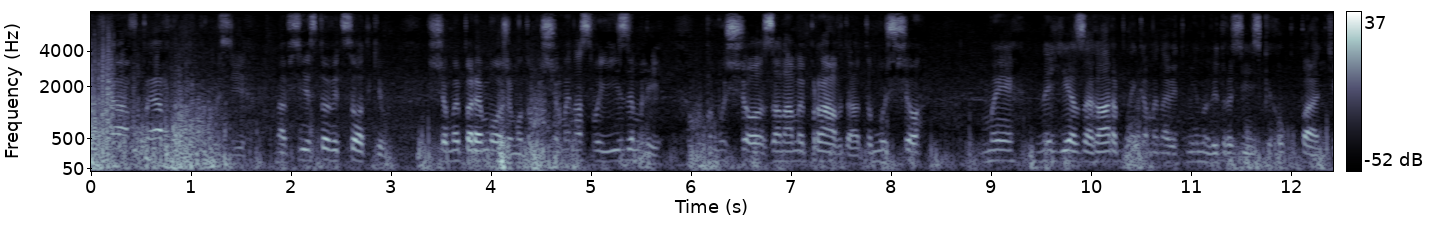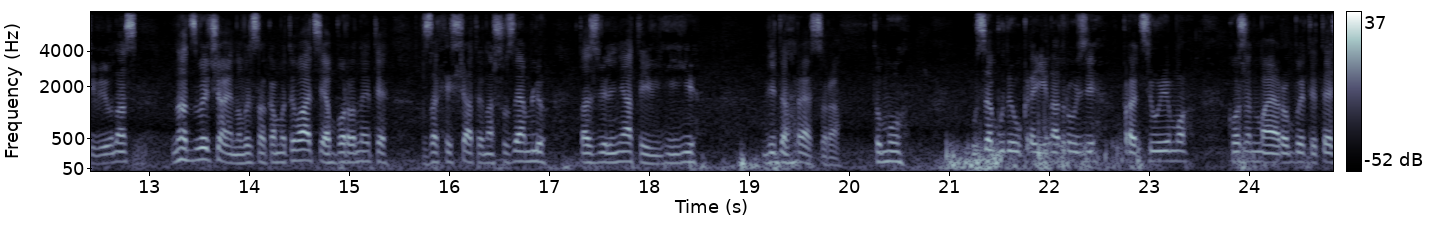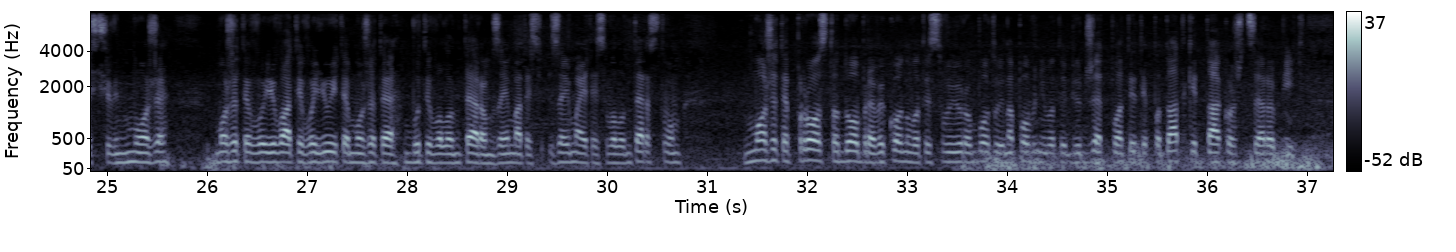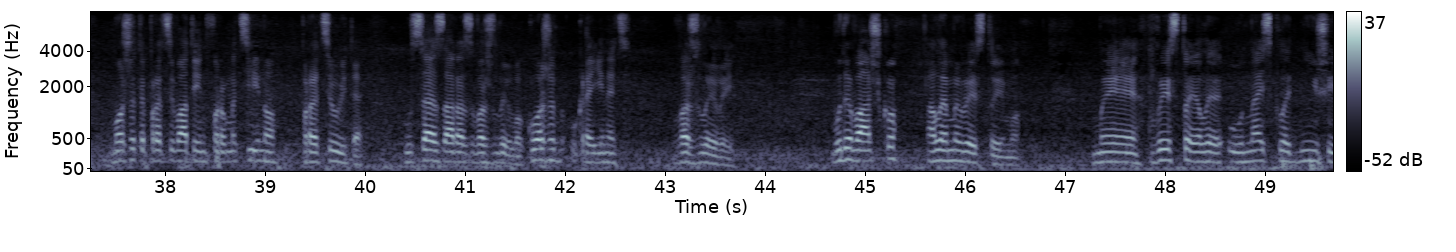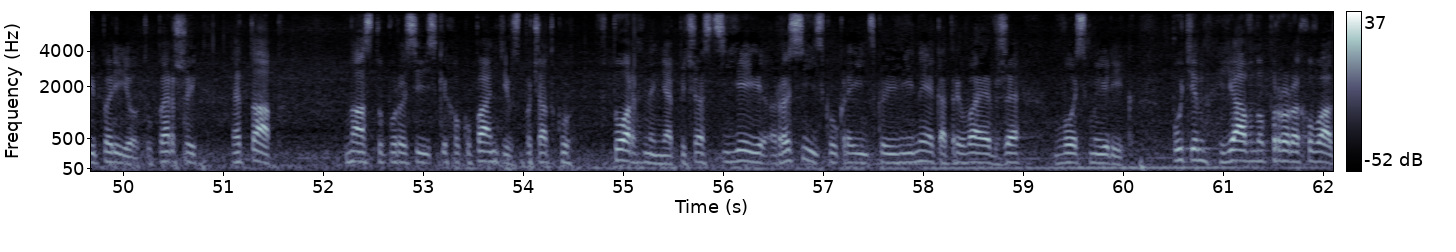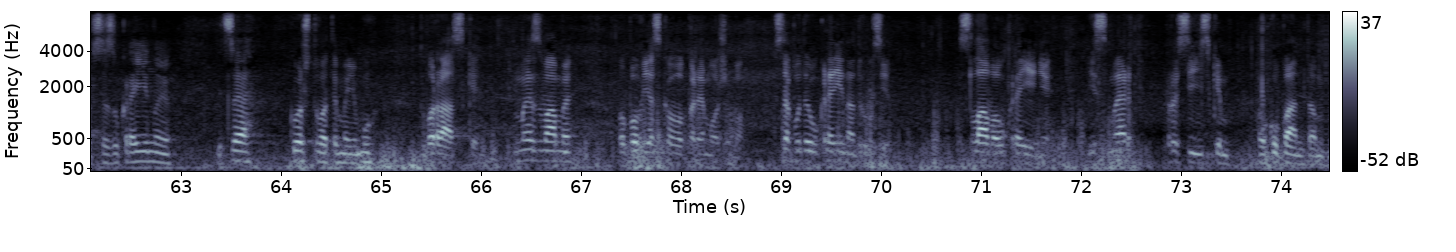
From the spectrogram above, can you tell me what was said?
Я впевнений, друзі, на всі 100%, що ми переможемо, тому що ми на своїй землі, тому що за нами правда, тому що ми не є загарбниками на відміну від російських окупантів. І у нас надзвичайно висока мотивація боронити, захищати нашу землю та звільняти її від агресора. Тому усе буде Україна, друзі. Працюємо. Кожен має робити те, що він може. Можете воювати, воюйте, можете бути волонтером, займатись, займайтесь волонтерством. Можете просто добре виконувати свою роботу і наповнювати бюджет, платити податки. Також це робіть. Можете працювати інформаційно, працюйте. Усе зараз важливо. Кожен українець важливий. Буде важко, але ми вистоїмо. Ми вистояли у найскладніший період, у перший етап наступу російських окупантів, спочатку вторгнення під час цієї російсько-української війни, яка триває вже восьмий рік. Путін явно прорахувався з Україною, і це коштуватиме йому поразки. Ми з вами обов'язково переможемо. Все буде Україна, друзі. Слава Україні і смерть російським окупантам.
